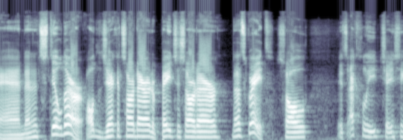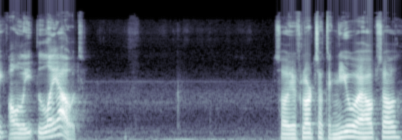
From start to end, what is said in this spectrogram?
And then it's still there. All the jackets are there the pages are there. That's great. So it's actually changing only the layout so you've learned something new I hope so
